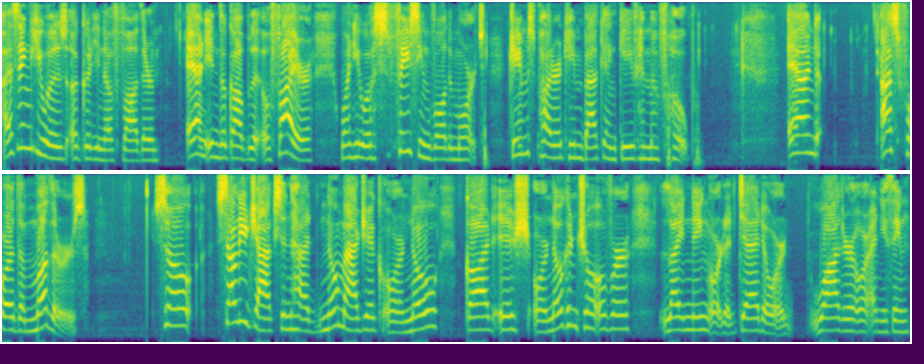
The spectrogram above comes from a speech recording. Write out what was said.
I think he was a good enough father. And in the Goblet of Fire, when he was facing Voldemort, James Potter came back and gave him hope. And as for the mothers, so Sally Jackson had no magic or no godish or no control over lightning or the dead or water or anything.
